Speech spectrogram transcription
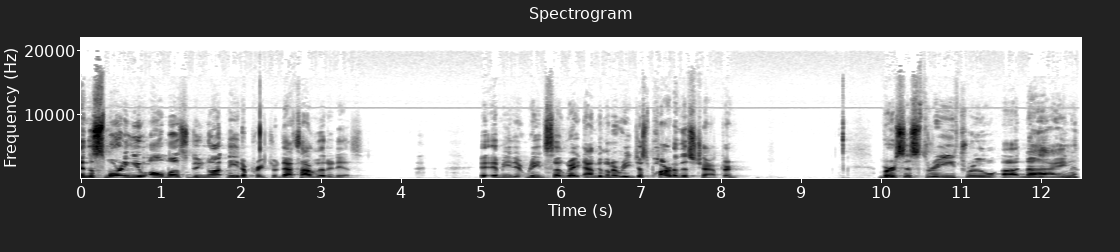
And this morning, you almost do not need a preacher. That's how good it is. I mean, it reads so great. I'm going to read just part of this chapter, verses 3 through uh, 9,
